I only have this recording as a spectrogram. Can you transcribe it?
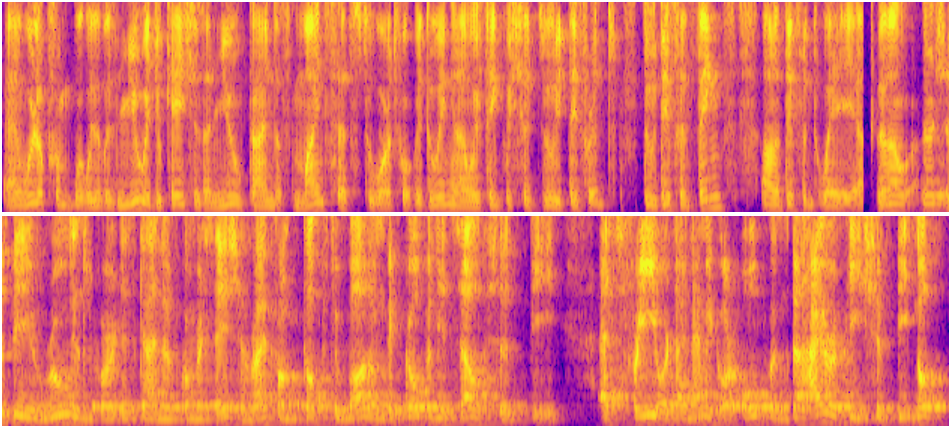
and we look from with, with new educations and new kind of mindsets towards what we're doing. And we think we should do it different, do different things on a different way. You know, there should be room for this kind of conversation, right? From top to bottom, the company itself should be as free or dynamic or open. The hierarchy should be not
